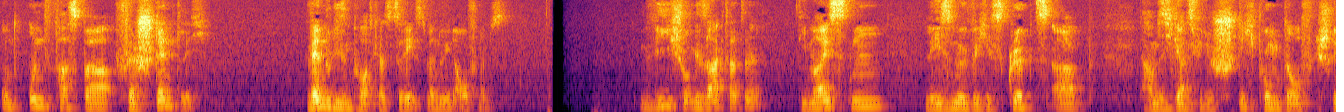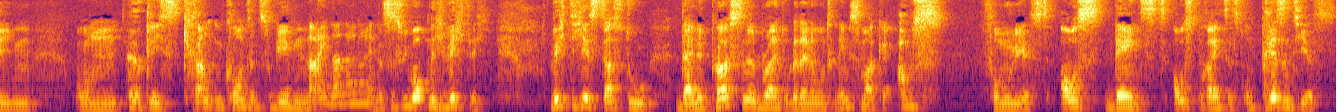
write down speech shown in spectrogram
und unfassbar verständlich, wenn du diesen Podcast drehst, wenn du ihn aufnimmst. Wie ich schon gesagt hatte, die meisten lesen irgendwelche Scripts ab, haben sich ganz viele Stichpunkte aufgeschrieben, um möglichst kranken Content zu geben. Nein, nein, nein, nein, das ist überhaupt nicht wichtig. Wichtig ist, dass du deine Personal Brand oder deine Unternehmensmarke ausformulierst, ausdehnst, ausbreitest und präsentierst.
